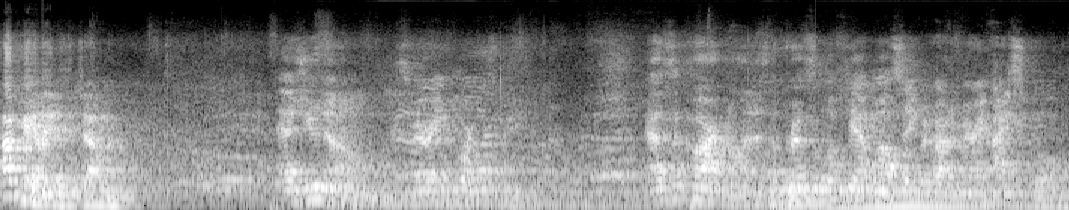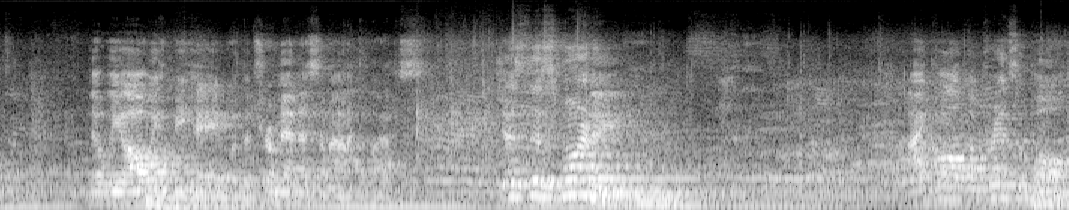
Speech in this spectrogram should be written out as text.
Okay, ladies and gentlemen. As you know, it's very important to me, as the Cardinal and as the principal of Cantwell Sacred Heart of Mary High School, that we always behave with a tremendous amount of class. Just this morning, I called the principal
